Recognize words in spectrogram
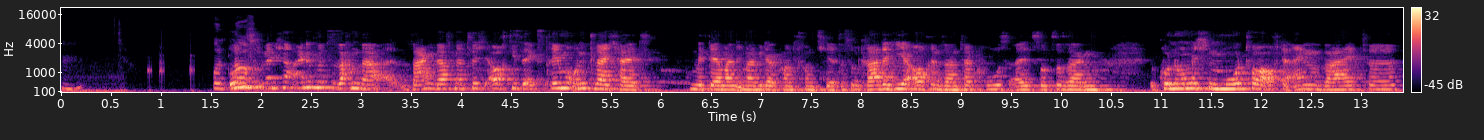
Mhm. Und, und wenn ich noch eine kurze Sache da sagen darf, natürlich auch diese extreme Ungleichheit, mit der man immer wieder konfrontiert ist. Und gerade hier auch in Santa Cruz als sozusagen ökonomischen Motor auf der einen Seite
